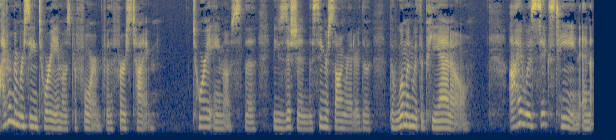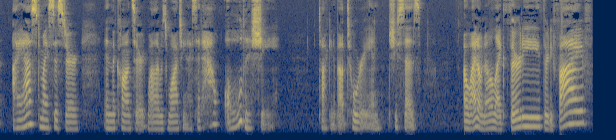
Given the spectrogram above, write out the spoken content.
I remember seeing Tori Amos perform for the first time. Tori Amos, the musician, the singer songwriter, the, the woman with the piano. I was 16 and I asked my sister, in the concert while I was watching. I said, How old is she? Talking about Tori. And she says, Oh, I don't know, like 30, 35.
